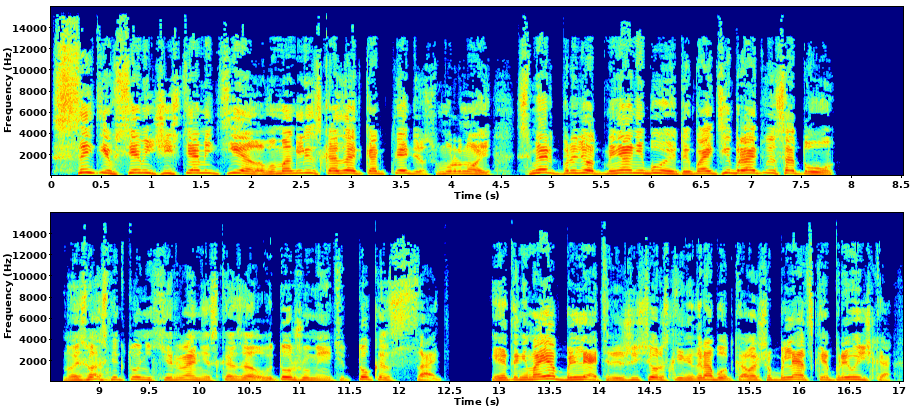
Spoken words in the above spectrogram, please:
сыте всеми частями тела. Вы могли сказать, как Федя Смурной, смерть придет, меня не будет, и пойти брать высоту. Но из вас никто ни хера не сказал, вы тоже умеете только ссать. И это не моя, блядь, режиссерская недоработка, а ваша блядская привычка —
